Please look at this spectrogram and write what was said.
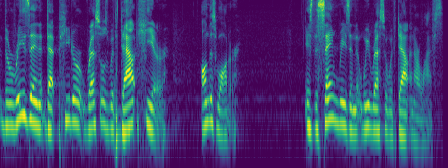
the reason that Peter wrestles with doubt here on this water is the same reason that we wrestle with doubt in our lives.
